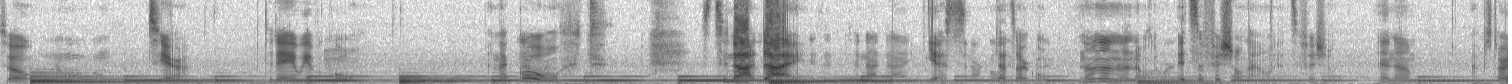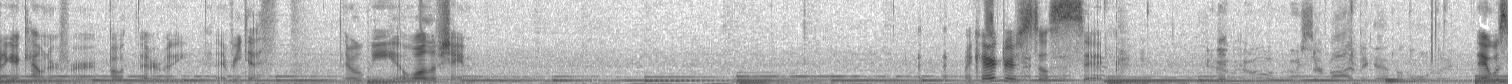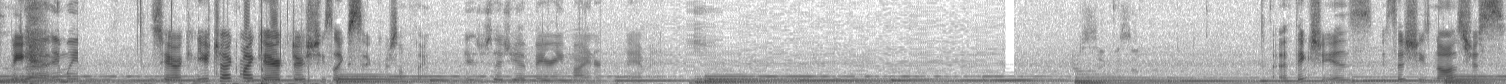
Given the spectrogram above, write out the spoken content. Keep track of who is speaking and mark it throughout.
Speaker 1: So, Sierra, today we have a goal. And that goal is to not die.
Speaker 2: Is it to not die?
Speaker 1: Yes,
Speaker 2: That's our goal
Speaker 1: that's our goal. No, no, no, no. It's official now. It's official. And um, I'm starting a counter for both everybody, every death. There will be a wall of shame. My character is still sick. It was me.
Speaker 2: Yeah, and we,
Speaker 1: Sarah, can you check my character? She's like sick or something.
Speaker 2: it just says you have very minor damage.
Speaker 3: You're sick with something?
Speaker 1: I think she is. It says she's nauseous.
